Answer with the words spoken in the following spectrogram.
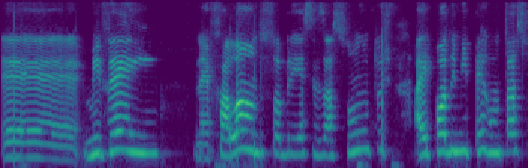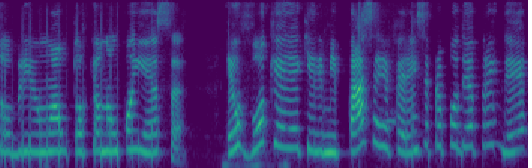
é, me veem né, falando sobre esses assuntos, aí podem me perguntar sobre um autor que eu não conheça. Eu vou querer que ele me passe a referência para poder aprender.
